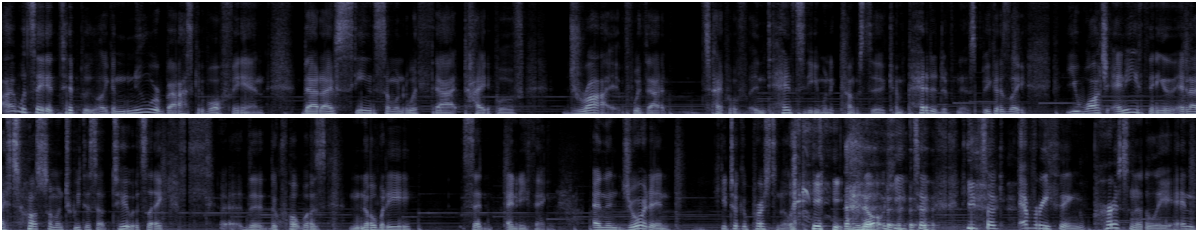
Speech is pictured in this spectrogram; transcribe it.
I would say a typical like a newer basketball fan that I've seen someone with that type of drive with that type of intensity when it comes to competitiveness. Because like you watch anything and, i saw someone tweet this up too. It's like uh, the the quote was nobody said anything. And then jordan he took it personally. You know he took he took everything personally. And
